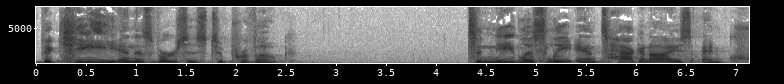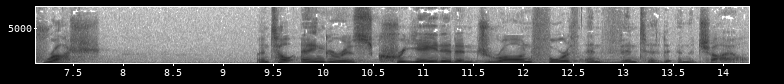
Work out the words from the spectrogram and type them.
The key in this verse is to provoke, to needlessly antagonize and crush until anger is created and drawn forth and vented in the child.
